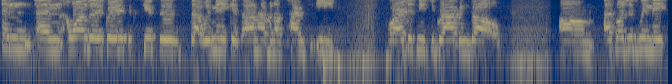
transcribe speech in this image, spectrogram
And, and one of the greatest excuses that we make is I don't have enough time to eat, or I just need to grab and go. Um, as much as we make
